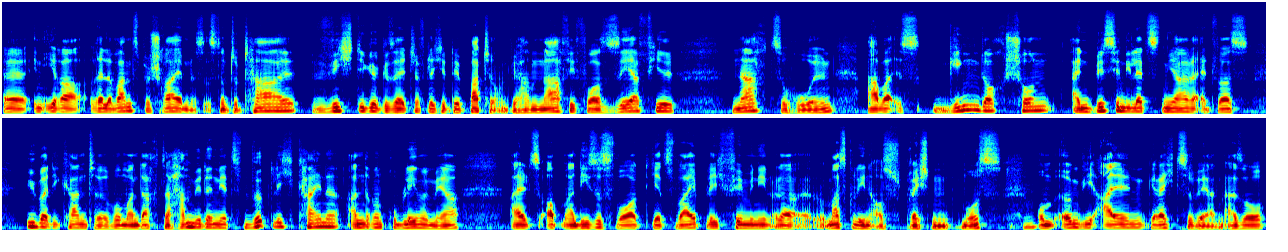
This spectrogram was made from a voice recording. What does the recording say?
äh, in ihrer Relevanz beschreiben. Das ist eine total wichtige gesellschaftliche Debatte und wir haben nach wie vor sehr viel nachzuholen, aber es ging doch schon ein bisschen die letzten Jahre etwas über die Kante, wo man dachte, haben wir denn jetzt wirklich keine anderen Probleme mehr, als ob man dieses Wort jetzt weiblich, feminin oder äh, maskulin aussprechen muss, um irgendwie allen gerecht zu werden. Also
